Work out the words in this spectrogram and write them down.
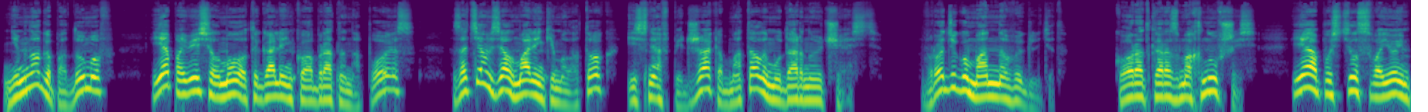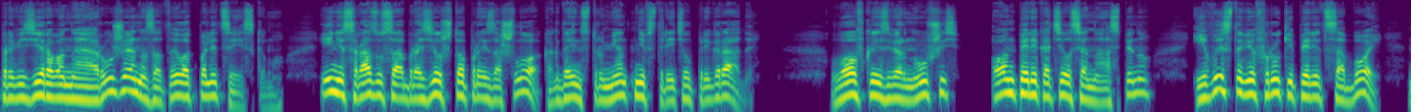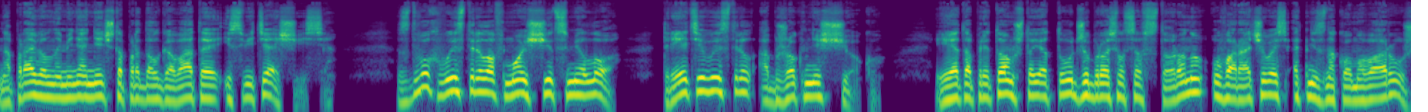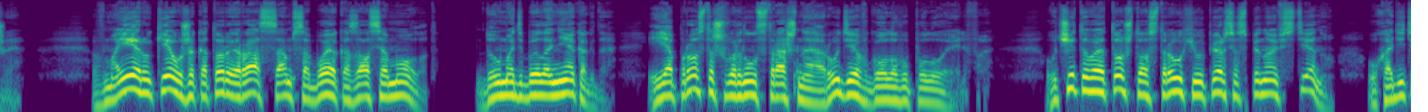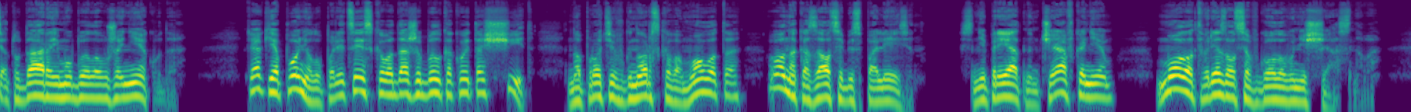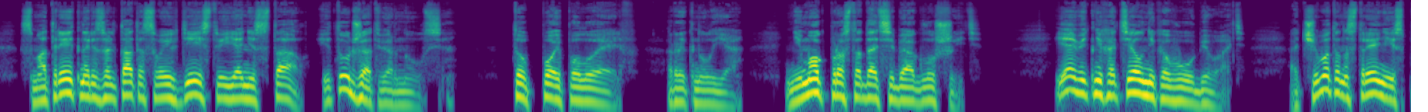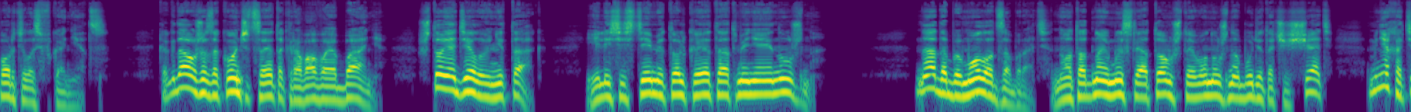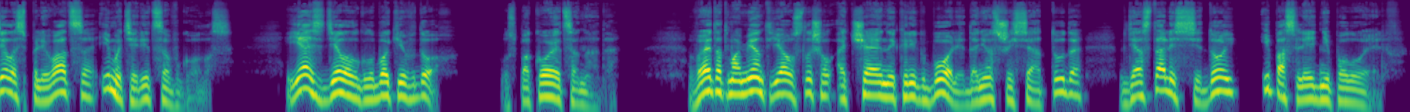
Немного подумав, я повесил молот и галеньку обратно на пояс, затем взял маленький молоток и, сняв пиджак, обмотал им ударную часть. Вроде гуманно выглядит. Коротко размахнувшись, я опустил свое импровизированное оружие на затылок полицейскому и не сразу сообразил, что произошло, когда инструмент не встретил преграды. Ловко извернувшись, он перекатился на спину и, выставив руки перед собой, направил на меня нечто продолговатое и светящееся. С двух выстрелов мой щит смело, третий выстрел обжег мне щеку. И это при том, что я тут же бросился в сторону, уворачиваясь от незнакомого оружия. В моей руке уже который раз сам собой оказался молот. Думать было некогда, и я просто швырнул страшное орудие в голову полуэльфа. Учитывая то, что Остроухий уперся спиной в стену, уходить от удара ему было уже некуда. Как я понял, у полицейского даже был какой-то щит, но против гнорского молота он оказался бесполезен. С неприятным чавканьем молот врезался в голову несчастного. Смотреть на результаты своих действий я не стал и тут же отвернулся. «Тупой полуэльф», — рыкнул я. Не мог просто дать себя оглушить. Я ведь не хотел никого убивать. Отчего-то настроение испортилось в конец. Когда уже закончится эта кровавая баня? Что я делаю не так? Или системе только это от меня и нужно? Надо бы молот забрать, но от одной мысли о том, что его нужно будет очищать, мне хотелось плеваться и материться в голос. Я сделал глубокий вдох. Успокоиться надо. В этот момент я услышал отчаянный крик боли, донесшийся оттуда, где остались Седой и последний полуэльф.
